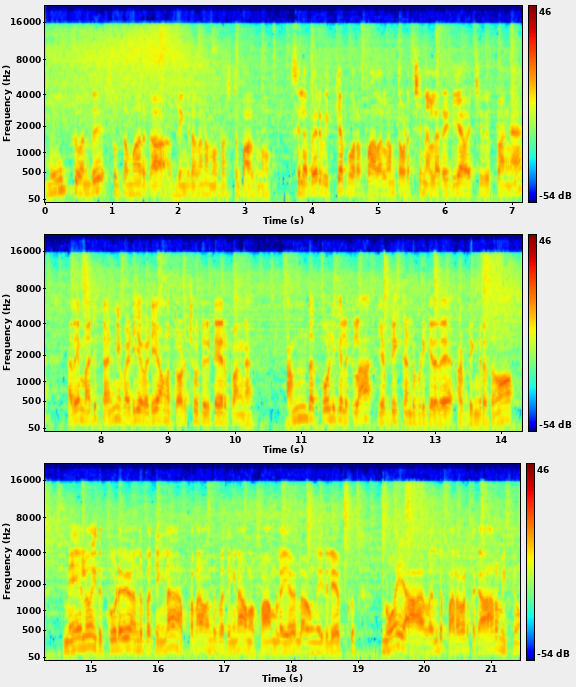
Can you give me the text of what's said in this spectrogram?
மூக்கு வந்து சுத்தமாக இருக்கா அப்படிங்கிறத நம்ம ஃபஸ்ட்டு பார்க்கணும். சில பேர் விற்க போகிறப்ப அதெல்லாம் தொடச்சி நல்லா ரெடியாக வச்சு விற்பாங்க. அதே மாதிரி தண்ணி வடிய வடிய அவங்க தொடச்சி விட்டுக்கிட்டே இருப்பாங்க. அந்த கோழிகளுக்கெல்லாம் எப்படி கண்டுபிடிக்கிறது அப்படிங்கிறதும் மேலும் இது கூடவே வந்து பார்த்திங்கன்னா அப்போ தான் வந்து பார்த்திங்கன்னா அவங்க ஃபார்ம்லேயோ இல்லை அவங்க இதுலேயோ கு- நோய் வந்து பரவறதுக்கு ஆரம்பிக்கும்.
